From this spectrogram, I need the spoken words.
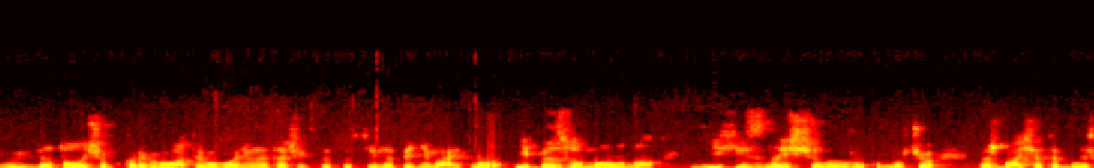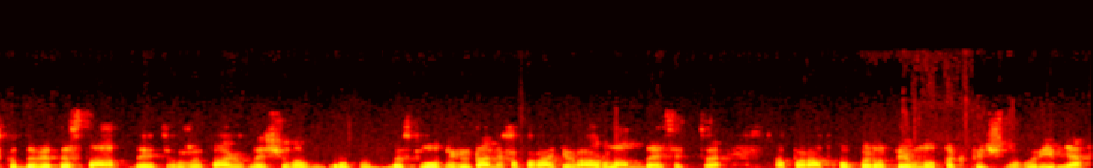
Для того щоб коригувати вогонь, вони теж їх постійно піднімають. Ну і безумовно їх і знищило вже, тому що ви ж бачите близько 900, здається, вже так знищено безпілотних літальних апаратів. А Орлан 10 це апарат оперативно-тактичного рівня,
